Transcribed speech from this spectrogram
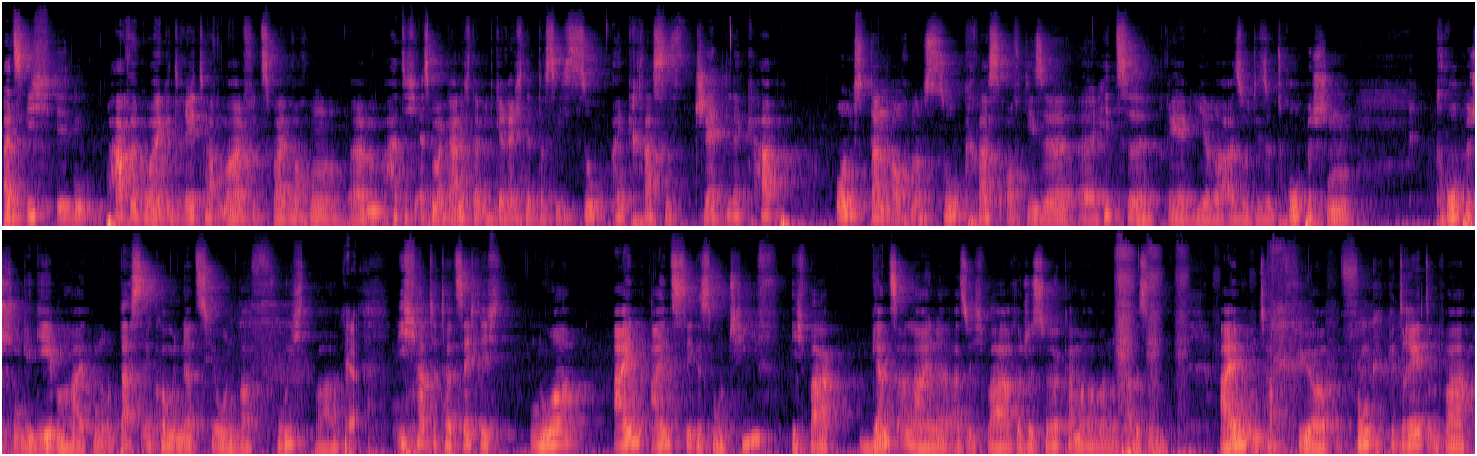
Als ich in Paraguay gedreht habe, mal für zwei Wochen, ähm, hatte ich erstmal gar nicht damit gerechnet, dass ich so ein krasses Jetlag habe und dann auch noch so krass auf diese äh, Hitze reagiere, also diese tropischen, tropischen Gegebenheiten. Und das in Kombination war furchtbar. Ja. Ich hatte tatsächlich nur ein einziges Motiv. Ich war ganz alleine, also ich war Regisseur, Kameramann und alles in einem und habe für Funk gedreht und war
